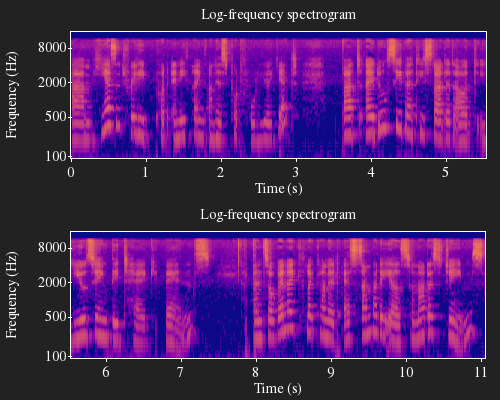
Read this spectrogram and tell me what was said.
Um, he hasn't really put anything on his portfolio yet, but I do see that he started out using the tag bands. And so when I click on it as somebody else, so not as James,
